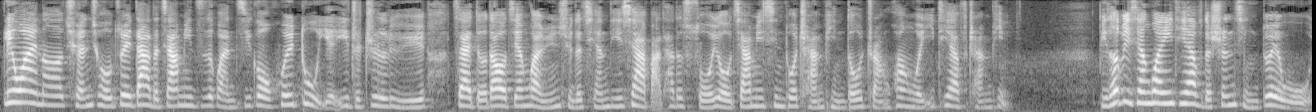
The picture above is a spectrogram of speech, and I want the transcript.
另外呢，全球最大的加密资管机构灰度也一直致力于在得到监管允许的前提下，把它的所有加密信托产品都转换为 ETF 产品。比特币相关 ETF 的申请队伍。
